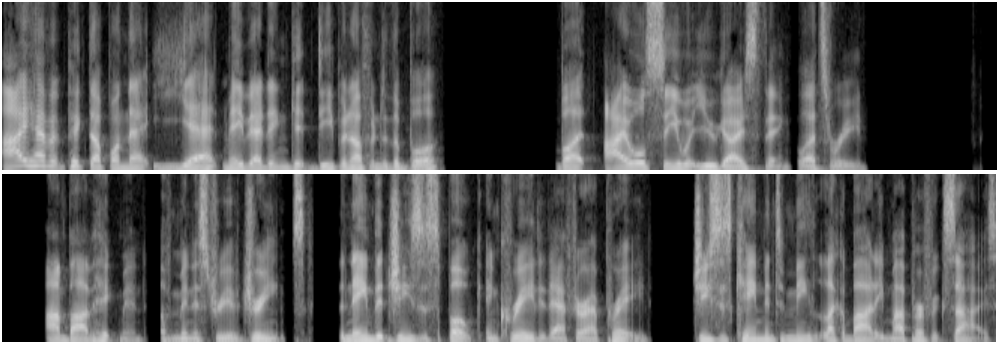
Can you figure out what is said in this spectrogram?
I haven't picked up on that yet. Maybe I didn't get deep enough into the book, but I will see what you guys think. Let's read. I'm Bob Hickman of Ministry of Dreams. the name that Jesus spoke and created after I prayed. Jesus came into me like a body, my perfect size,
